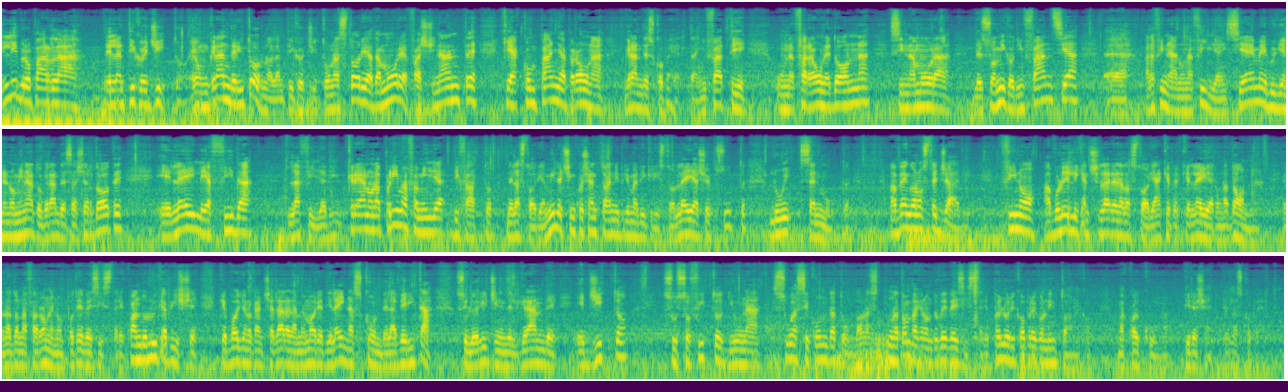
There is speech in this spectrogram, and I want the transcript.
Il libro parla dell'antico Egitto, è un grande ritorno all'antico Egitto, una storia d'amore affascinante che accompagna però una grande scoperta. Infatti un faraone donna si innamora del suo amico d'infanzia, eh, alla fine hanno una figlia insieme, lui viene nominato grande sacerdote e lei le affida la figlia, creano la prima famiglia di fatto nella storia, 1500 anni prima di Cristo, lei Hatshepsut, lui Senmut ma vengono osteggiati fino a volerli cancellare dalla storia, anche perché lei era una donna e una donna faraone non poteva esistere. Quando lui capisce che vogliono cancellare la memoria di lei, nasconde la verità sulle origini del grande Egitto sul soffitto di una sua seconda tomba, una, una tomba che non doveva esistere, poi lo ricopre con l'intonaco, ma qualcuno di recente l'ha scoperto.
